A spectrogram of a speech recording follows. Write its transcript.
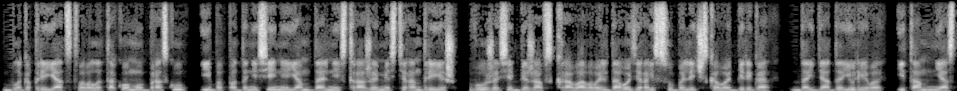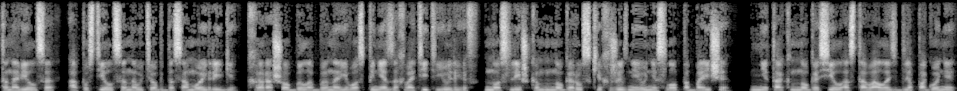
благоприятствовало такому броску, ибо по донесениям дальней стражи мистер Андрееш, в ужасе бежав с кровавого льда озера из Суболического берега, дойдя до Юрьева, и там не остановился, опустился на утек до самой Риги. Хорошо было бы на его спине захватить Юрьев, но слишком много русских жизней унесло по боище, не так много сил оставалось для погони,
